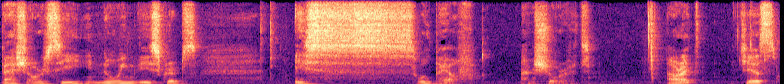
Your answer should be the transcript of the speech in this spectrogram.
bash RC, in knowing these scripts, is will pay off. I'm sure of it. All right, cheers.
